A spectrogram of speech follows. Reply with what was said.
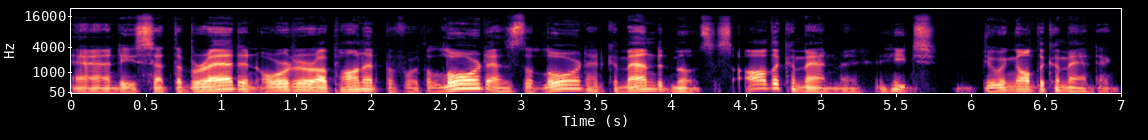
And he set the bread in order upon it before the Lord, as the Lord had commanded Moses. All the commandment, he doing all the commanding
